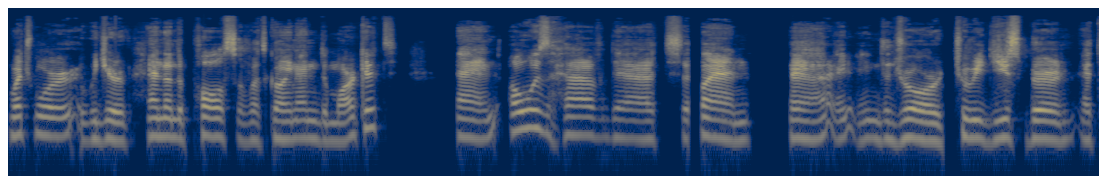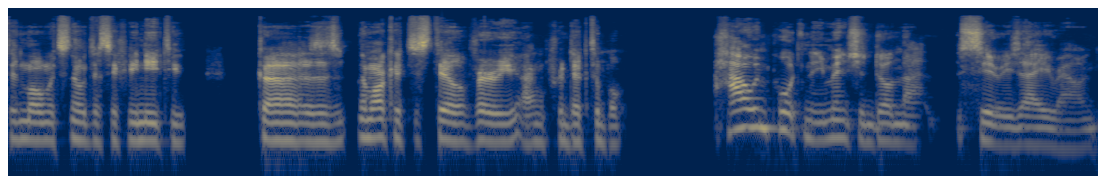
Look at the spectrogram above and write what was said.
much more with your hand on the pulse of what's going on in the market and always have that plan uh, in the drawer to reduce burn at the moment's notice if you need to, because the market is still very unpredictable how important you mentioned on that Series A round?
